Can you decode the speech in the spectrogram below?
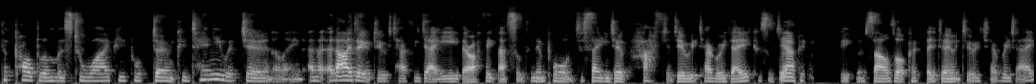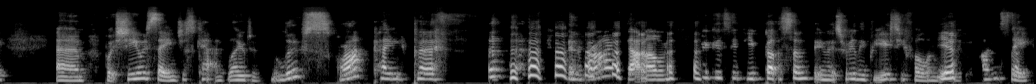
the problem as to why people don't continue with journaling, and, and I don't do it every day either. I think that's something important to say. You don't have to do it every day because yeah. people beat themselves up if they don't do it every day. Um, but she was saying just get a load of loose scrap paper and write down because if you've got something that's really beautiful and yeah. really fancy,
